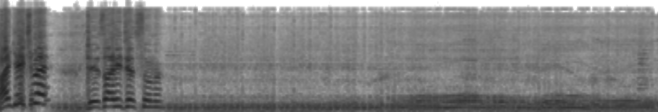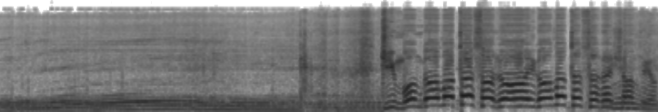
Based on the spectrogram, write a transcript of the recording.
Lan geçme. Ceza yiyeceğiz sonra. Cimbom Galatasaray, Galatasaray şampiyon.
